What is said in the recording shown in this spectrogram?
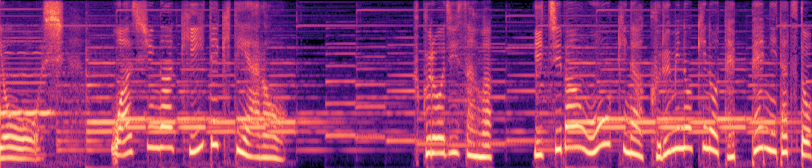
よーし。わしが聞いてきてやろう。フクロウじいさんは一番大きなくるみの木のてっぺんに立つと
